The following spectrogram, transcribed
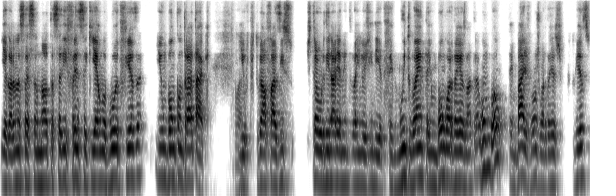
e agora na seleção nota-se a diferença que é uma boa defesa e um bom contra-ataque. Claro. E o Portugal faz isso extraordinariamente bem hoje em dia, defende muito bem, tem um bom guarda-redes lá atrás, um bom, tem vários bons guarda-redes portugueses,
